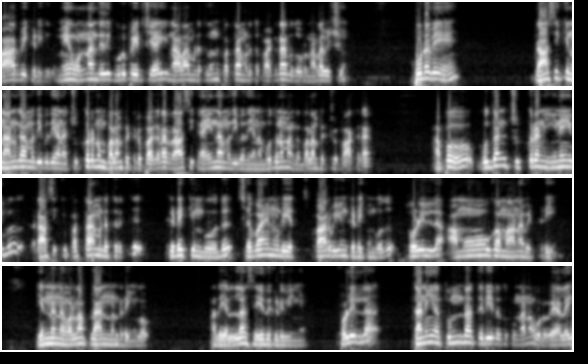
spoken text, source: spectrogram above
பார்வை கிடைக்குது. மே ஒன்னாம் தேதி குரு பயிற்சியாகி நாலாம் இடத்துல இருந்து பத்தாம் இடத்தை பார்க்குறாரு. அது ஒரு நல்ல விஷயம். கூடவே ராசிக்கு நான்காம் அதிபதியான சுக்கரனும் பலம் பெற்று பார்க்கிறார். ராசிக்கு ஐந்தாம் அதிபதியான புதனும் அங்கே பலம் பெற்று பார்க்கிறார். அப்போ புதன் சுக்கரன் இணைவு ராசிக்கு பத்தாம் இடத்திற்கு கிடைக்கும் போது செவ்வாயினுடைய பார்வையும் கிடைக்கும் போது தொழிலில் அமோகமான வெற்றி. என்னென்னவெல்லாம் பிளான் பண்றீங்களோ அதையெல்லாம் செய்துக்கிடுவீங்க தொழிலில் தனியா துண்டா தெரியறதுக்கு உண்டான ஒரு வேலை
